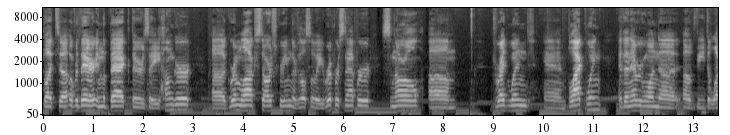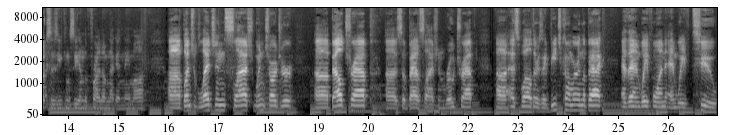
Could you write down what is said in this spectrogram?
But uh, over there in the back, there's a Hunger, uh, Grimlock, Starscream. There's also a Ripper Snapper, Snarl, um, Dreadwind, and Blackwing. And then everyone uh, of the deluxes you can see on the front, I'm not to name off. Uh, a bunch of Legends slash Windcharger, uh, Battle Trap, uh, so Battle Slash and Road Trap. Uh, as well, there's a Beachcomber in the back. And then Wave 1 and Wave 2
